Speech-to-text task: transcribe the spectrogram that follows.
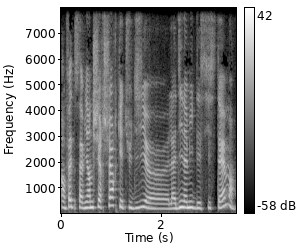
En fait, ça vient de chercheurs qui étudient la dynamique des systèmes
